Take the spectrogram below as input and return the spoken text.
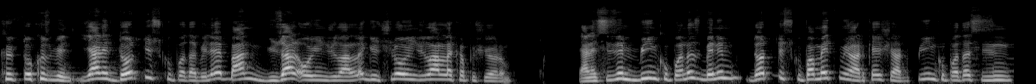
49 bin. Yani 400 kupada bile ben güzel oyuncularla, güçlü oyuncularla kapışıyorum. Yani sizin 1000 kupanız benim 400 kupam etmiyor arkadaşlar. 1000 kupada sizin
